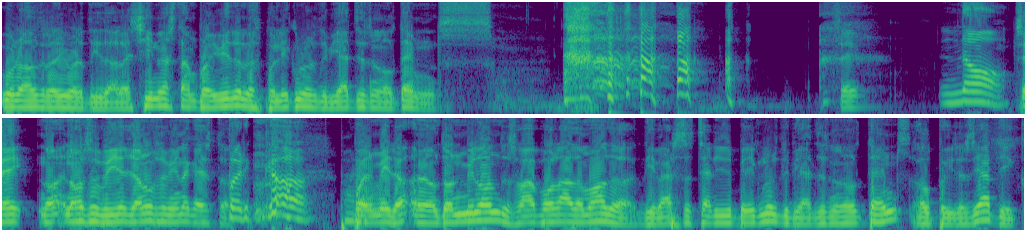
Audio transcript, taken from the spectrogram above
Una altra divertida. A la Xina estan prohibides les pel·lícules de viatges en el temps. Sí. No, Sí, no, no ho sabia, jo no ho sabia en aquesta. per què? Pues mira, en el 2011 es va posar de moda diverses sèries de pel·lícules de viatges en el temps al país asiàtic.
